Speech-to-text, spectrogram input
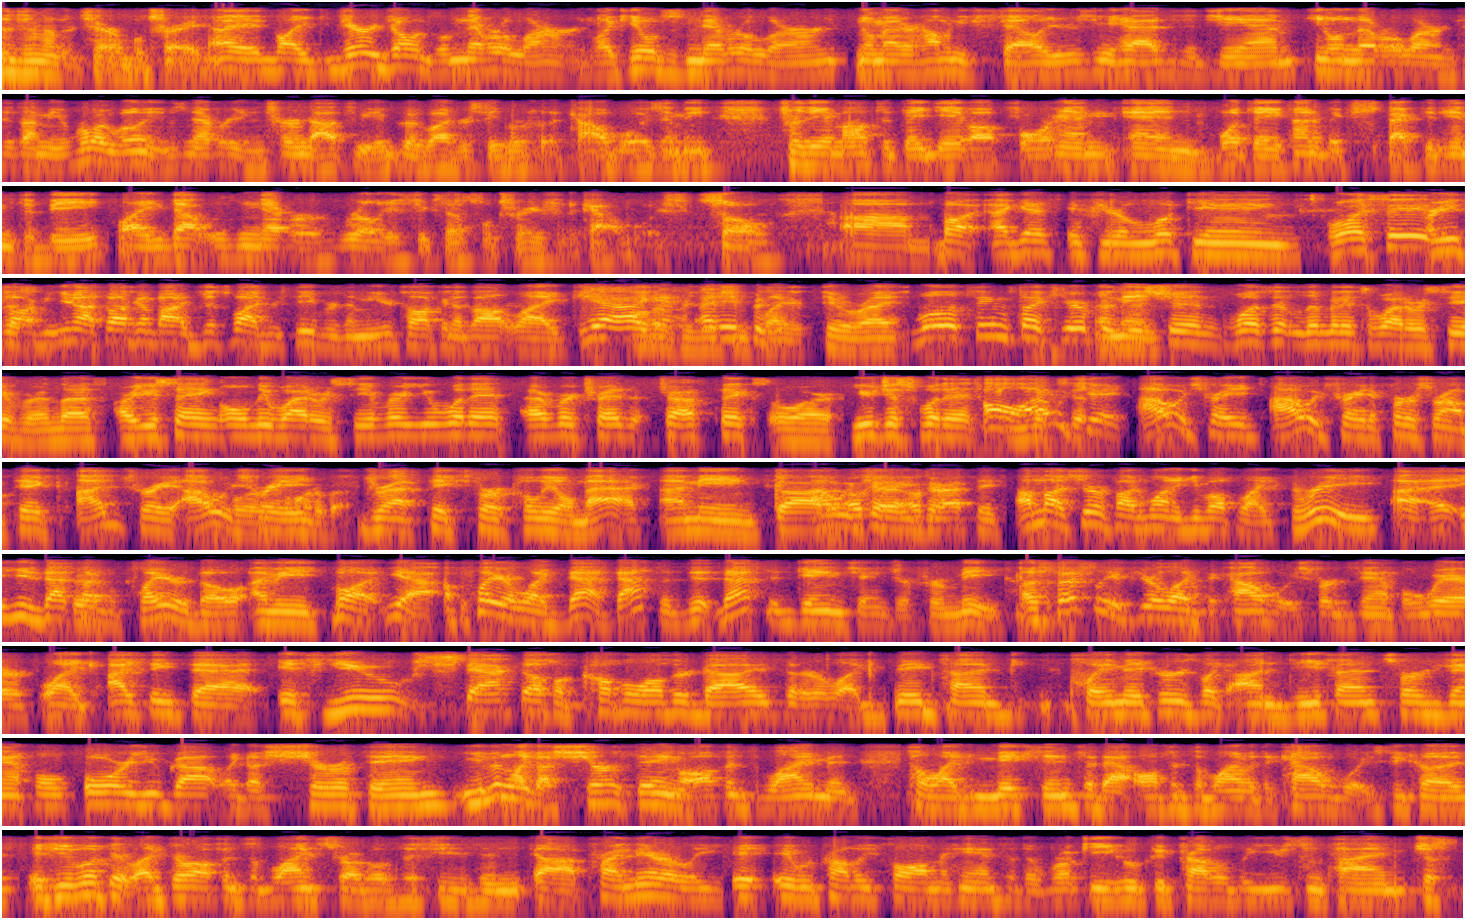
This is another terrible trade. I like Jerry Jones will never learn. Like he'll just never learn. No matter how many failures he has as a GM, he will never learn. Because I mean, Roy Williams never even turned out to be a good wide receiver for the Cowboys. I mean, for the amount that they gave up for him and what they kind of expected him to be, like that was never really a successful trade for the Cowboys. So, um, but I guess if you're looking, well, I see. are you talking? You're not talking about just wide receivers. I mean, you're talking about like Yeah, I other guess any position posi- players too, right? Well, it seems like your I mean- position wasn't limited to wide receiver, unless are you saying only wide receiver you wouldn't ever trade draft picks, or you just wouldn't? Oh, I would it? trade. I would trade. I would trade a first round pick. I'd trade. I would trade draft picks for Khalil Mack. I mean, Got I would Okay, trade okay. draft picks. I'm not sure if I'd want to give up like three. Uh, he's that type Yeah. of player, though. I mean, but yeah, a player like that, that's a that's a game changer for me. Especially if you're like the Cowboys, for example, where like I think that if you stacked up a couple other guys that are like big time playmakers, like on defense, for example, or you got like a sure thing, even like a sure thing offensive lineman to like mix into that offensive line with the Cowboys. Because if you look at like their offensive line struggles this season, uh, primarily it, it would probably fall in the hands of the rookie who could probably use some time just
